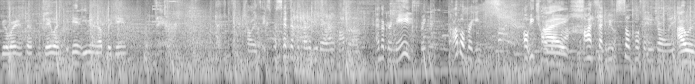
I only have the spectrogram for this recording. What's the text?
Good awareness there from West, again, evening up the game. Charlie takes percent for trying to be there the platform. And the grenade is break, combo breaking. Oh, he charged that for a hot second. He was so close to hitting Charlie. I was,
